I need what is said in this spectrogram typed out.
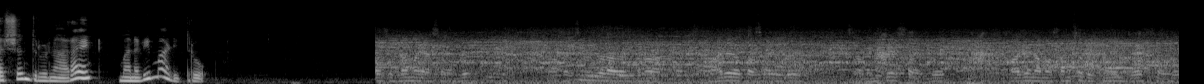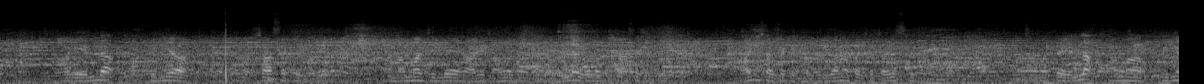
ದರ್ಶನ್ ಧ್ರುವನಾರಾಯಣ್ ಮನವಿ ಮಾಡಿದರು. ವೆಂಕಟೇಶ್ ಸಾಹೇಬರು ಹಾಗೆ ನಮ್ಮ ಸಂಸದ ಸುನೀಲ್ ಬೋಸ್ ಅವರು, ಹಾಗೆ ಎಲ್ಲ ಹಿರಿಯ ಶಾಸಕರುಗಳು, ನಮ್ಮ ಜಿಲ್ಲೆ ಹಾಗೆ ಚಾಮರಾಜನಗರ ಜಿಲ್ಲೆ ಎಲ್ಲ ಶಾಸಕರು ಮಾಜಿ ಶಾಸಕರುಗಳು, ವಿಧಾನ ಪರಿಷತ್ ಸದಸ್ಯರು ಮತ್ತು ಎಲ್ಲ ನಮ್ಮ ಹಿರಿಯ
